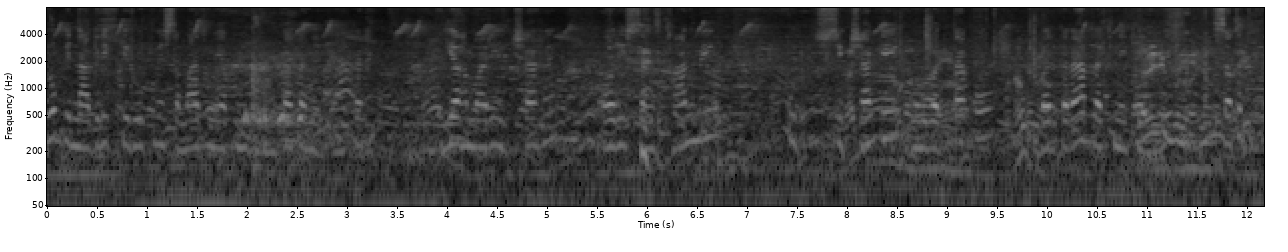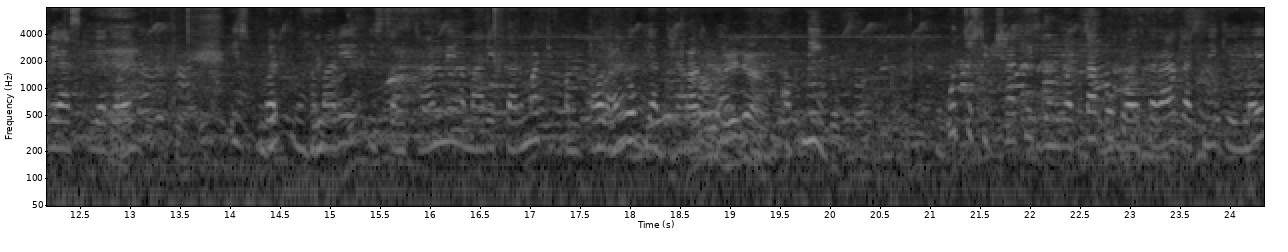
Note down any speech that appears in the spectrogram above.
योग्य नागरिक के रूप में समाज में अपनी भूमिका का निर्वहन करें। यह हमारी इच्छा है और इस संस्थान में उच्च शिक्षा की गुणवत्ता को बरकरार रखने के लिए सतत प्रयास किया जाएगा। इस हमारे, इस संस्थान में हमारे कर्मठ और योग्य अध्यापक अपनी उच्च शिक्षा की गुणवत्ता को बरकरार रखने के लिए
